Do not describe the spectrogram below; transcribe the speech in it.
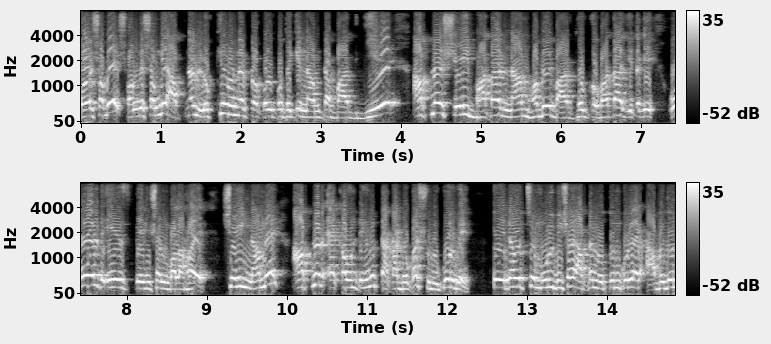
বয়স হবে, সঙ্গে সঙ্গে আপনার লক্ষ্মী ভান্ডার প্রকল্প থেকে নামটা বাদ গিয়ে আপনার সেই ভাতার নাম হবে বার্ধক্য ভাতা, যেটাকে ওল্ড এজ পেনশন বলা হয়। সেই নামে আপনার অ্যাকাউন্টে কিন্তু টাকা ঢোকা শুরু করবে। তো এটা হচ্ছে মূল বিষয়, আপনার নতুন করে আর আবেদন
